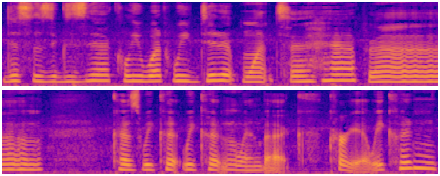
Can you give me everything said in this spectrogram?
This is exactly what we didn't want to happen. Cause we could we couldn't win back Korea. We couldn't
